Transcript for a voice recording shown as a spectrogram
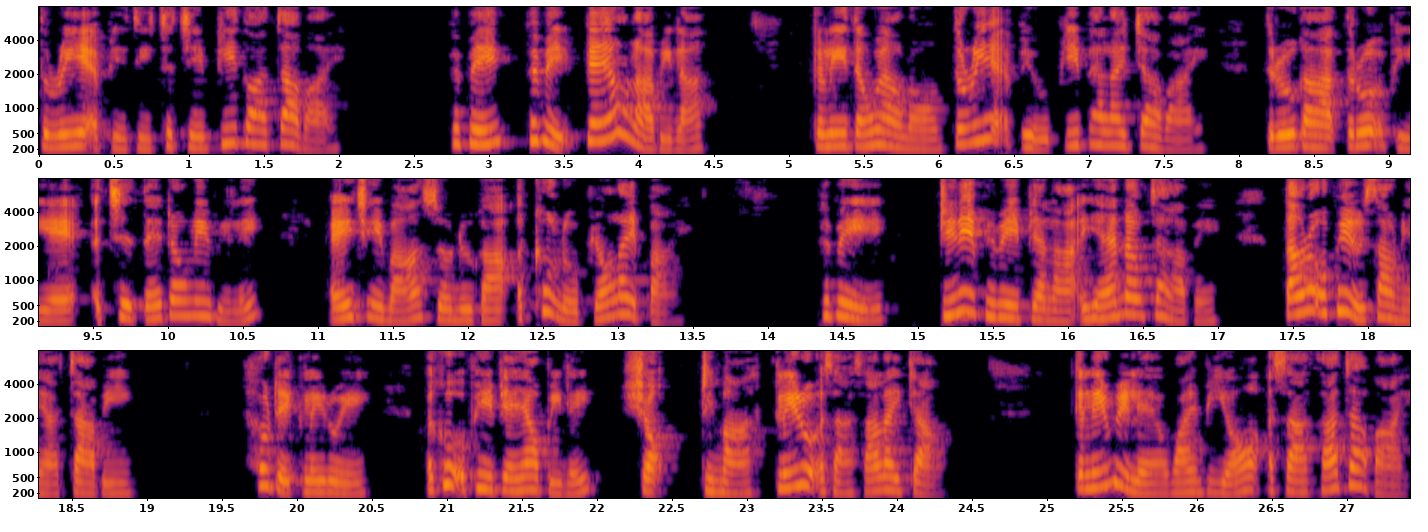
သူတို့ရဲ့အဖေကြီးချက်ချင်းပြေးသွားကြပါတယ်။ဖေဖေဖေဖေပြန်ရောက်လာပြီလား။ကလေးသုံးယောက်လုံးသူတို့ရဲ့အဖေကိုပြေးဖက်လိုက်ကြပါတယ်။သူတို့ကသူတို့အဖေရဲ့အချစ်သေးတုံးလေးပဲလေ။အဲ့ဒီချိန်မှာဇွန်နူကအခုလိုပြောလိုက်ပါတယ်။ဖေဖေဒီနေ့ဖေဖေပြန်လာအရန်နောက်ကြပဲ။တောင်တို့အဖေကိုစောင့်နေရကြပြီ။ဟုတ်တယ်ကလေးတွေအခုအဖေပြန်ရောက်ပြီလေ။ရှော့ဒီမှာကလေးတို့အစာစားလိုက်ကြအောင်။ကလေးတွေလည်းဝိုင်းပြီးတော့အစာစားကြပါတယ်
